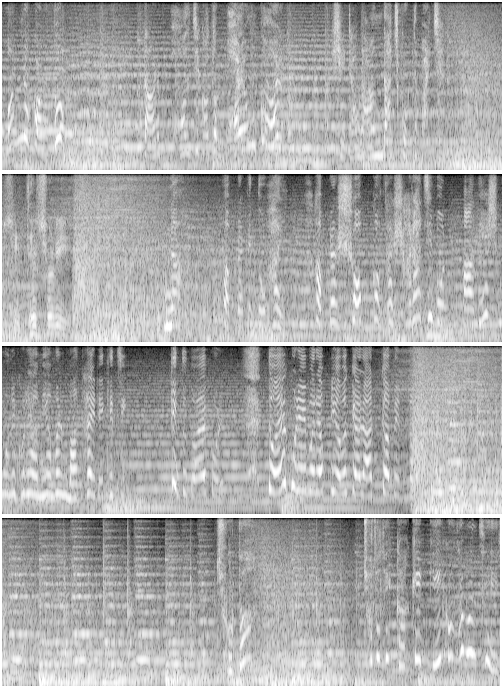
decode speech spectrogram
অমান্য করো তো। তার ফল যে কত ভয়ঙ্কর সেটা ওরা আন্দাজ করতে পারছে না। সিদ্ধেশ্বরী। না আপনাকে দোহাই আপনার সব কথা সারা জীবন আদেশ মনে করে আমি আমার মাথায় রেখেছি। কিন্তু দয়া করে দয়া করে এবার আপনি আমাকে আর আটকাবেন না। ছোট? ছোট তুই কাকে কি কথা বলছিস?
